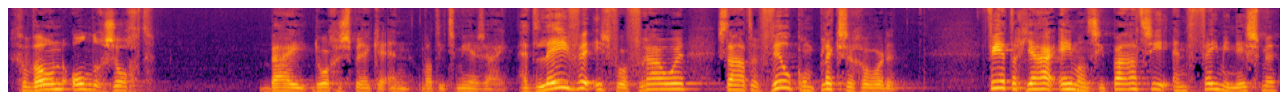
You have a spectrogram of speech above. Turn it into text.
Gewoon onderzocht bij doorgesprekken en wat iets meer zei. Het leven is voor vrouwen, staat er, veel complexer geworden. 40 jaar emancipatie en feminisme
